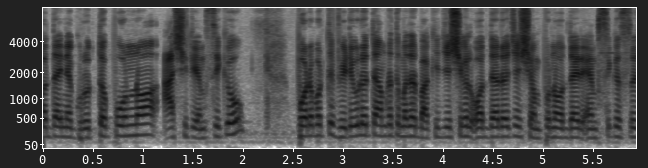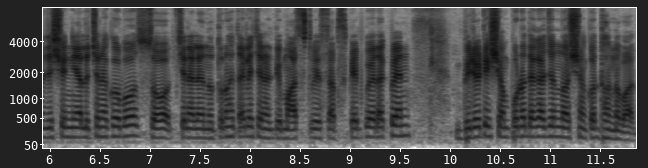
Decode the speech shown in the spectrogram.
অধ্যায় নিয়ে গুরুত্বপূর্ণ আশিটি এমসিকিউ। পরবর্তী ভিডিওগুলোতে আমরা তোমাদের বাকি যে সকল অধ্যায় রয়েছে, সম্পূর্ণ অধ্যায়ের এমসিকিউ সাজেশন নিয়ে আলোচনা করব। সো চ্যানেলে নতুন হয়ে থাকলে চ্যানেলটি মাস্ট সাবস্ক্রাইব করে রাখবেন। ভিডিওটি সম্পূর্ণ দেখার জন্য অসংখ্য ধন্যবাদ।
